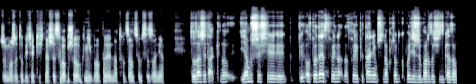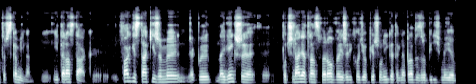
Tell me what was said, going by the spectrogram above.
że może to być jakieś nasze słabsze ogniwo w nadchodzącym sezonie? To znaczy tak, no, ja muszę się, odpowiadając twoje, na, na Twoje pytanie, muszę na początku powiedzieć, że bardzo się zgadzam też z Kamilem. I, I, teraz tak, fakt jest taki, że my jakby największe e, poczynania transferowe, jeżeli chodzi o pierwszą ligę, tak naprawdę zrobiliśmy je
